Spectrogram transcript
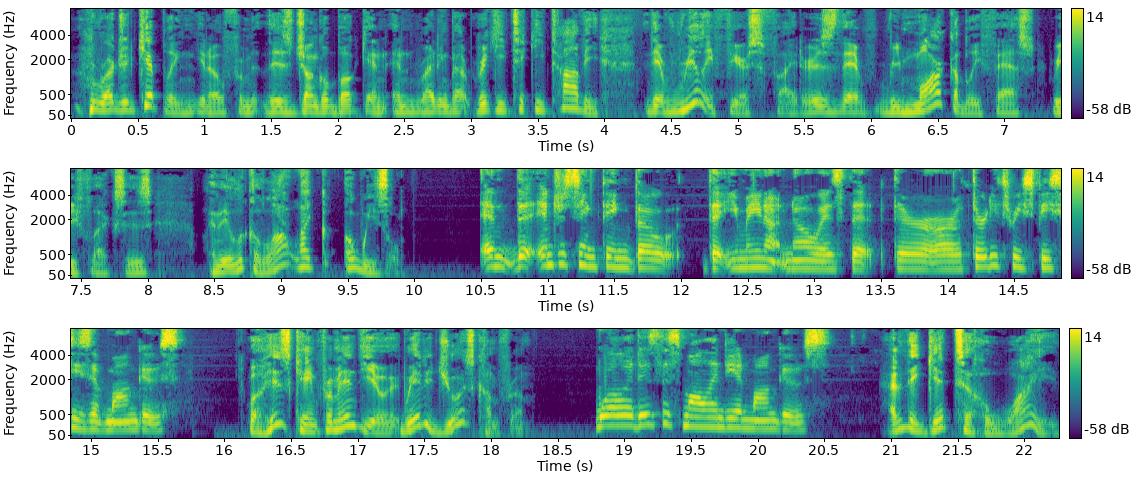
Rudyard Kipling, you know, from his Jungle Book and, and writing about Rikki Tikki Tavi. They're really fierce fighters. They're remarkably fast reflexes, and they look a lot like a weasel. And the interesting thing, though, that you may not know is that there are 33 species of mongoose. Well, his came from India. Where did yours come from? Well, it is the small Indian mongoose. How did they get to Hawaii?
